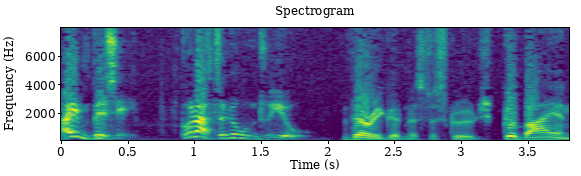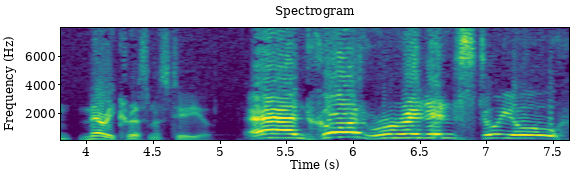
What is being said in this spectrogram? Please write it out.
I'm busy. Good afternoon to you. Very good, Mr. Scrooge. Goodbye and Merry Christmas to you. And good riddance to you,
